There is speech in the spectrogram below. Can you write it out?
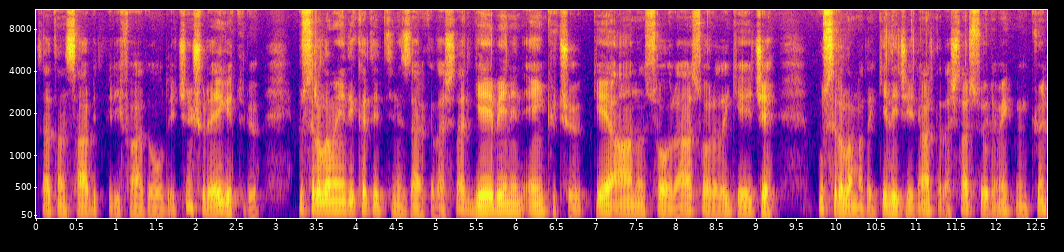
zaten sabit bir ifade olduğu için şuraya getiriyor. Bu sıralamaya dikkat ettiğinizde arkadaşlar GB'nin en küçük, GA'nın sonra, sonra da GC. Bu sıralamada geleceğini arkadaşlar söylemek mümkün.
